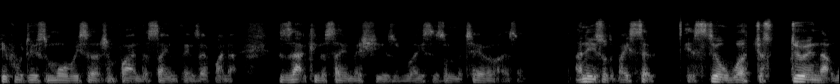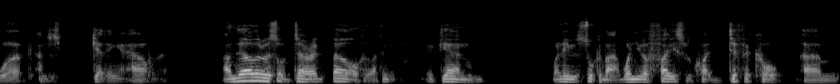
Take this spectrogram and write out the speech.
people do some more research and find the same things. They find out exactly the same issues of racism materializing. And he sort of basically said it's still worth just doing that work and just getting it out there. And the other is sort of Derek Bell, who I think, again, when he was talking about when you are faced with quite difficult um,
